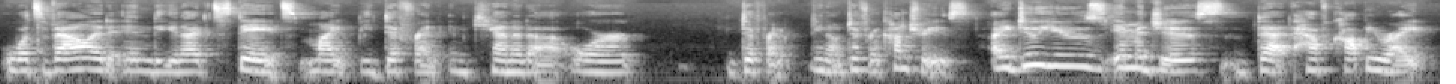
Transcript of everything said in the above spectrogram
what's valid in the United States might be different in Canada or different, you know, different countries. I do use images that have copyright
